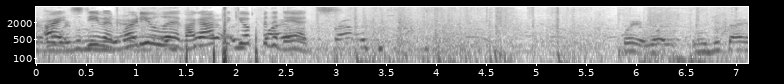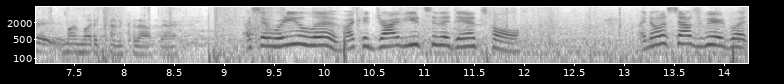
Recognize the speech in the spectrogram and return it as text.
All right, Steven, where do you live? I gotta pick you up for the dance. Wait, what would you say? My mic kind of cut out there. I said, where do you live? I could drive you to the dance hall. I know it sounds weird, but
